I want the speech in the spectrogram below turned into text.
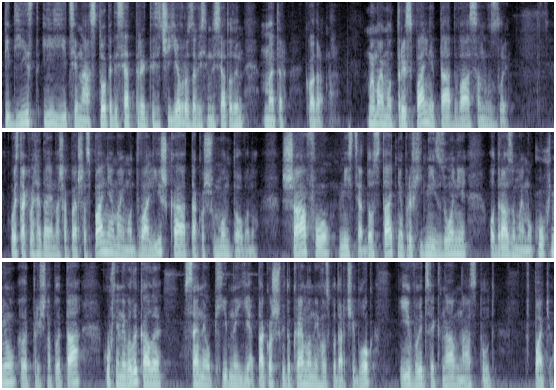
під'їзд, і її ціна 153 тисячі євро за 81 метр квадратний. Ми маємо три спальні та два санвузли. Ось так виглядає наша перша спальня. Маємо два ліжка, також вмонтовану шафу, місця достатньо. При вхідній зоні одразу маємо кухню, електрична плита. Кухня невелика, але все необхідне є. Також відокремлений господарчий блок і вид вікна в нас тут в патіо.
